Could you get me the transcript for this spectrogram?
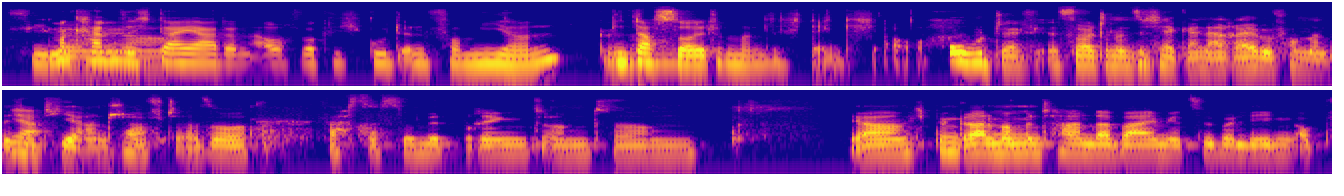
viele. man kann ja. sich da ja dann auch wirklich gut informieren. Genau. Und das sollte man sich, denke ich, auch. Oh, das sollte man sich ja generell, bevor man sich Ja. ein Tier anschafft. Also was das so mitbringt. Und ähm, ja, ich bin gerade momentan dabei, mir zu überlegen, ob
